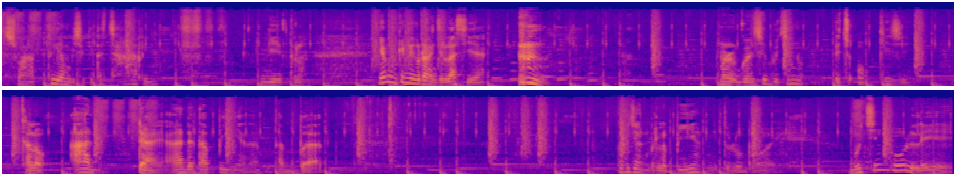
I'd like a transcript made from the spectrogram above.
sesuatu yang bisa kita cari. Gitulah ya mungkin kurang jelas ya menurut gue sih bucin it's okay sih. Kalau ada ya ada tapinya tabat. Tapi jangan berlebihan gitu loh boy. Bucin boleh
